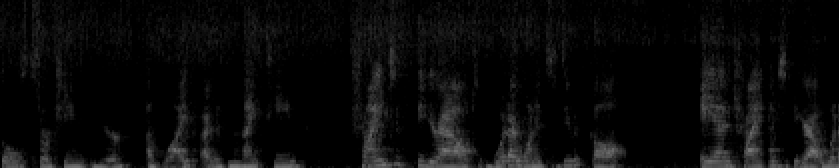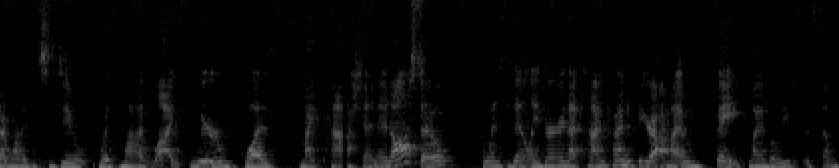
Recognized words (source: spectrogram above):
soul searching year of life. I was 19, trying to figure out what I wanted to do with golf and trying to figure out what I wanted to do with my life. Where was my passion. And also, coincidentally, during that time, trying to figure out my own faith, my belief system.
